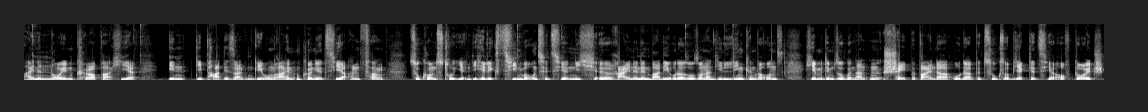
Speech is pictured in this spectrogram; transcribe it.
einen neuen Körper hier in die Part-Design-Umgebung rein und können jetzt hier anfangen zu konstruieren. Die Helix ziehen wir uns jetzt hier nicht äh, rein in den Body oder so, sondern die linken wir uns hier mit dem sogenannten Shape Binder oder Bezugsobjekt jetzt hier auf Deutsch.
